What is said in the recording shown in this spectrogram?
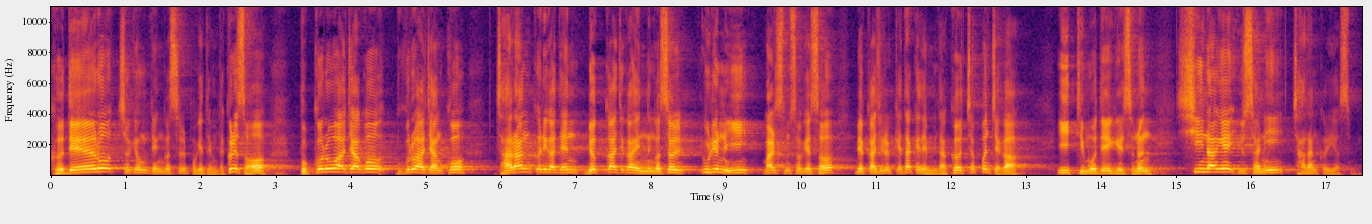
그대로 적용된 것을 보게 됩니다. 그래서 부끄러워하지 않고 부끄러워하지 않고 자랑거리가 된 몇 가지가 있는 것을 우리는 이 말씀 속에서 몇 가지를 깨닫게 됩니다. 그 첫 번째가 이 디모데에게서는 신앙의 유산이 자랑거리였습니다.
